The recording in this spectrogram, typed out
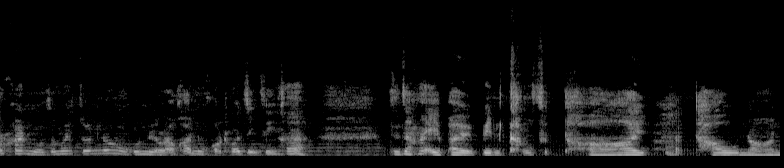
ษค่ะ หนูจะไม่จนเรื่องของคนอื่นแล้วค่ะ หนูขอโทษจริง ๆ ค่ะฉันจะให้เอภัยเป็นครั้งสุดท้าย เท่านั้น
